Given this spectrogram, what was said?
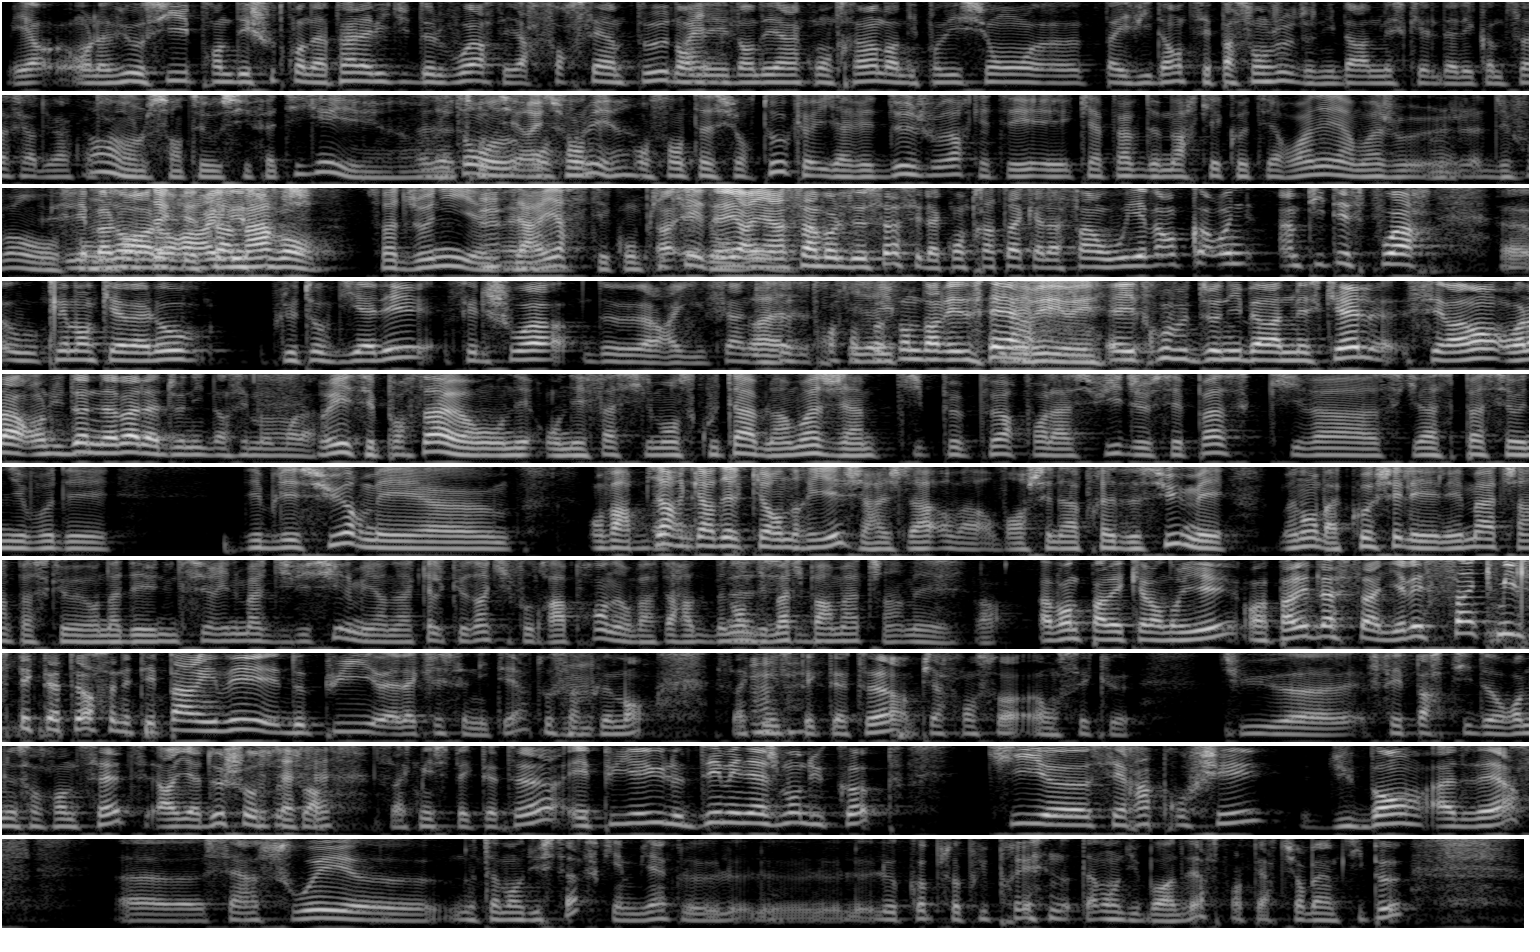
Mais on l'a vu aussi prendre des shoots qu'on n'a pas l'habitude de le voir, c'est-à-dire forcer un peu dans, Ouais. des, dans des 1 contre 1, dans des positions euh, pas évidentes. C'est pas son jeu, Johnny Baran Mesquel, d'aller comme ça faire du 1 contre Oh, 1. on le sentait aussi fatigué. On a Attends, trop tiré on, sur sent- lui. hein. on sentait surtout qu'il y avait deux joueurs qui étaient capables de marquer côté rouennais. hein. Moi, je, je- des fois, on, Les on ballons sentait alors que c'est soit March, souvent. soit Johnny. Mm. Derrière, c'était compliqué. D'ailleurs, donc- il y a un symbole de ça, c'est la contre-attaque à la fin où il y avait encore une- un petit espoir euh, où Clément Cavallo, plutôt que d'y aller, fait le choix de. Alors, il fait un Ouais. espèce de 360 dans les airs oui, oui. et il trouve Johnny Baran Mesquel. C'est vraiment. Voilà, on lui donne la balle à Johnny dans ces moments-là. Oui, c'est pour ça on est, on est facilement scoutable. hein. Moi, j'ai un petit peu peur pour la suite. Je ne sais pas ce qui, va, ce qui va se passer au niveau des, des blessures, mais euh, on va bien regarder le calendrier. Là, on, va, on va enchaîner après dessus, mais maintenant, on va cocher les, les matchs hein, parce qu'on a des, une série de matchs difficiles, mais il y en a quelques-uns qu'il faudra prendre et on va faire maintenant Ah, du si. match par match. hein, mais... Alors, avant de parler calendrier, on va parler de la salle. Il y avait 5000 spectateurs, ça n'était pas arrivé depuis euh, la crise sanitaire, tout simplement. 5000 spectateurs. Pierre-François, on sait que tu euh, fais partie de Rome 1937. Alors, il y a deux choses Tout ce soir. fait. 5000 spectateurs. Et puis, il y a eu le déménagement du COP qui euh, s'est rapproché du banc adverse. Euh, c'est un souhait euh, notamment du staff qui aime bien que le, le- le- le COP soit plus près, notamment du banc adverse, pour le perturber un petit peu.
